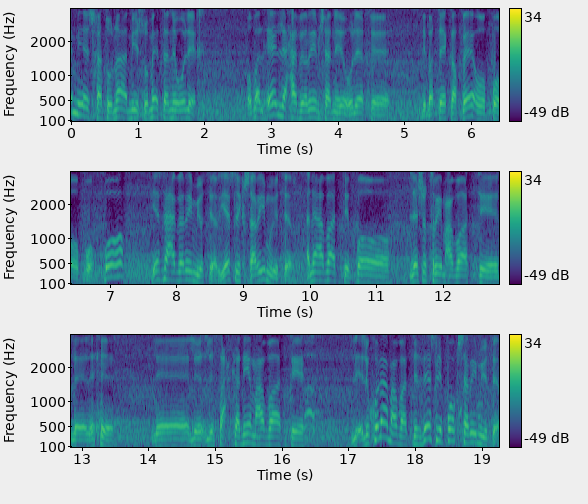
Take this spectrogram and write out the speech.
אם יש חתונה, מישהו מת, אני הולך. אבל אין לי חברים שאני הולך אה, לבתי קפה או פה או פה. פה יש לי חברים יותר, יש לי קשרים יותר. אני עבדתי פה, לשוטרים עבדתי, ל- ל- ל- לשחקנים עבדתי, לכולם עבדתי, זה יש לי פה קשרים יותר.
